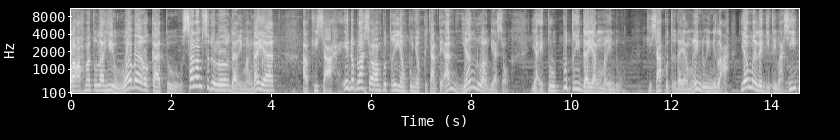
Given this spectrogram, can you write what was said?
warahmatullahi wabarakatuh. Salam sedulur dari Mang Dayat. Alkisah, hiduplah seorang putri yang punya kecantikan yang luar biasa Yaitu Putri Dayang Merindu. Kisah Putri Dayang Merindu inilah yang melegitimasi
